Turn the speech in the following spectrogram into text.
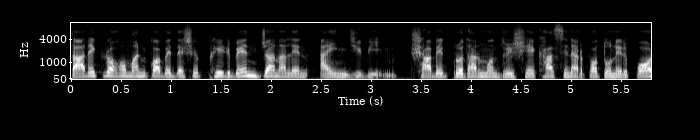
তারেক রহমান কবে দেশে ফিরবেন জানালেন আইনজীবী। সাবেক প্রধানমন্ত্রী শেখ হাসিনার পতনের পর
